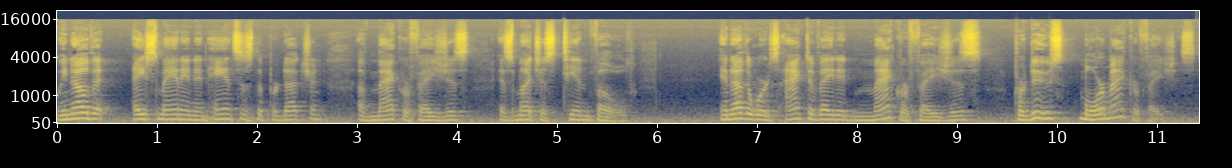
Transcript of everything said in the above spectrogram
We know that acemannan enhances the production of macrophages as much as tenfold. In other words, activated macrophages produce more macrophages.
